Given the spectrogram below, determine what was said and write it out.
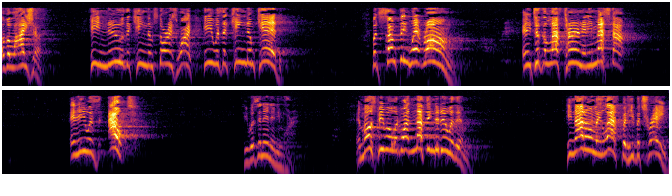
of Elijah. He knew the kingdom stories. Why? He was a kingdom kid. But something went wrong. And he took a left turn and he messed up. And he was out. Wasn't in anymore. And most people would want nothing to do with him. He not only left, but he betrayed.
